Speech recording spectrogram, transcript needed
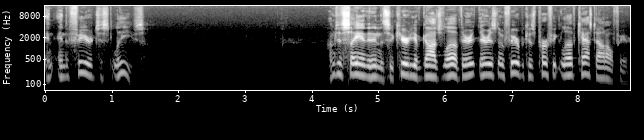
And, and the fear just leaves. I'm just saying that in the security of God's love, there, there is no fear because perfect love casts out all fear.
